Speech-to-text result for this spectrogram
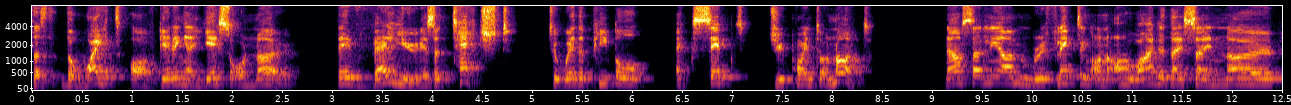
this the weight of getting a yes or no, their value is attached to whether people accept Dewpoint or not. Now, suddenly I'm reflecting on, oh, why did they say no?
